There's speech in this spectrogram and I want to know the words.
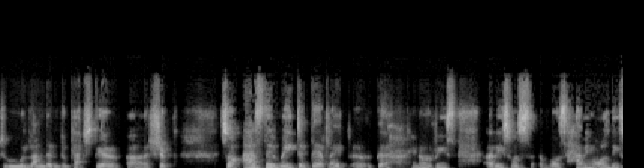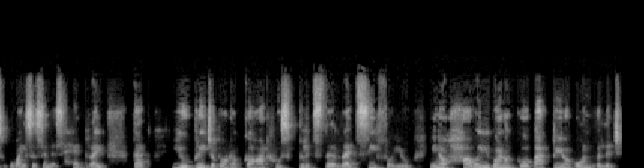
to London to catch their uh, ship. So as they waited there, right, uh, you know, Rees, Rees was, was having all these voices in his head, right, that you preach about a God who splits the Red Sea for you. You know, how are you going to go back to your own village?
